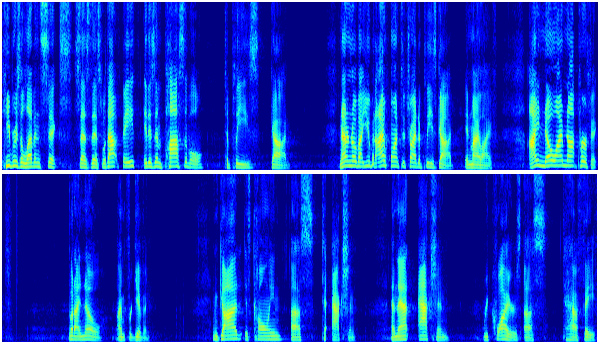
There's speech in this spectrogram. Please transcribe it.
Hebrews 11:6 says this, without faith it is impossible to please God. And I don't know about you, but I want to try to please God in my life. I know I'm not perfect, but I know I'm forgiven. And God is calling us to action. And that action requires us to have faith,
